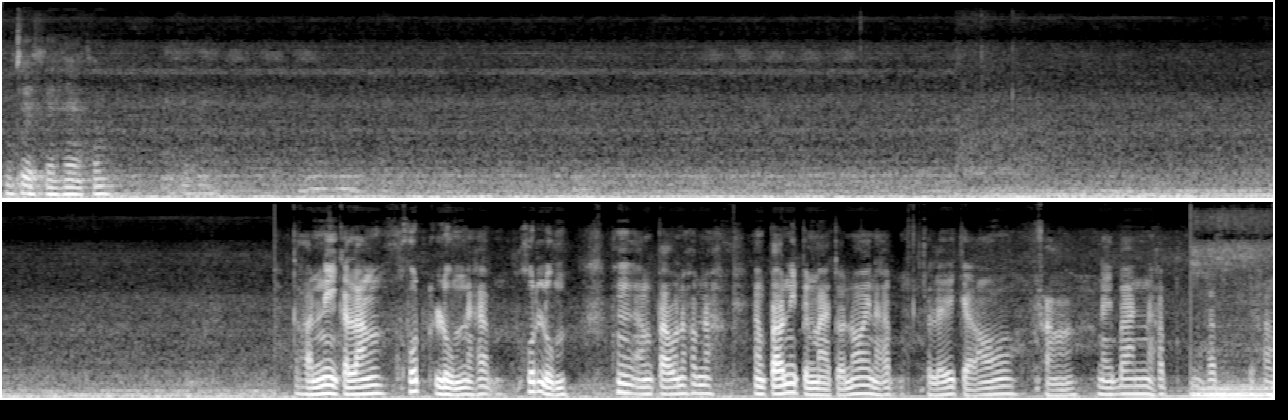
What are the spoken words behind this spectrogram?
มันเจอแค่หักครับ ตอนนี้กำลังขุดหลุมนะครับขุดหลุมเพื่ออังเปานะครับเนาะอังเปานี่เป็นหมาตัวน้อยนะครับ ก็เลยจะเอาฝังในบ้านนะครับนะครับจะฝัง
